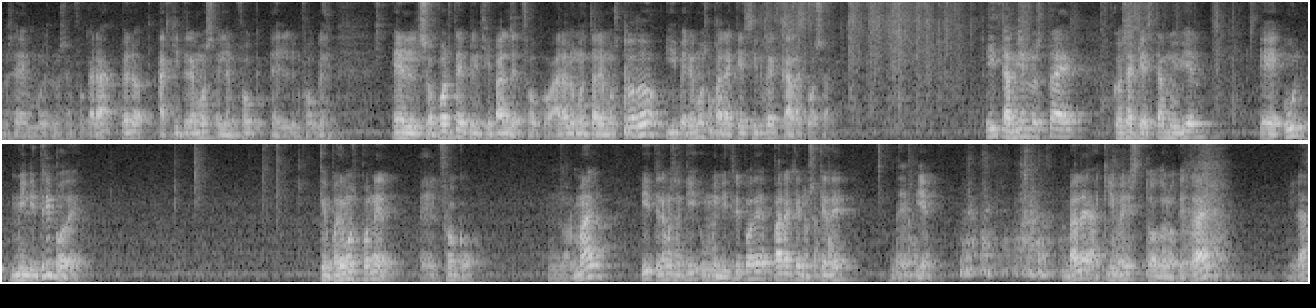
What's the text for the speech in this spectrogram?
no sé, nos enfocará, pero aquí tenemos el enfoque, el enfoque, el soporte principal del foco. Ahora lo montaremos todo y veremos para qué sirve cada cosa. Y también nos trae, cosa que está muy bien, eh, un mini trípode. Que podemos poner el foco normal y tenemos aquí un mini trípode para que nos quede de pie. ¿Vale? Aquí veis todo lo que trae. Mirad,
